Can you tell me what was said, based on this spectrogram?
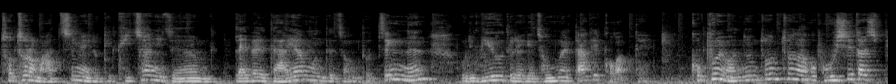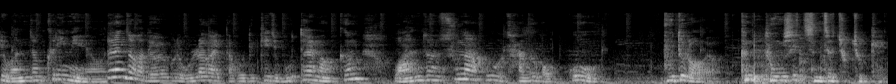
저처럼 아침에 이렇게 귀차니즘 레벨 다이아몬드 정도 찍는 우리 미우들에게 정말 딱일 것 같아. 거품이 완전 쫀쫀하고 보시다시피 완전 크림이에요. 클렌저가 내 얼굴에 올라가 있다고 느끼지 못할 만큼 완전 순하고 자극 없고 부드러워요. 근데 동시에 진짜 촉촉해.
